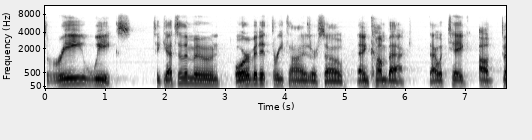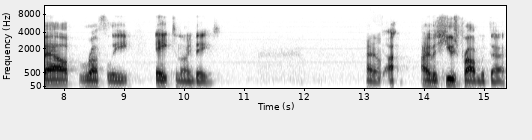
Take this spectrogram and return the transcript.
three weeks to get to the moon, orbit it three times or so, and come back. That would take about roughly eight to nine days. I don't. I, I have a huge problem with that.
